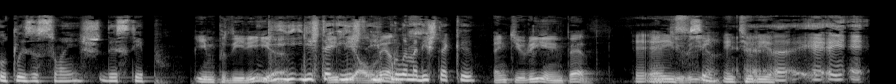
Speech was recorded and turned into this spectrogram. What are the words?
utilizações desse tipo. Impediria. E, isto é, isto, e o problema disto é que. Em teoria impede. É, é isso, sim, em teoria. É, é, é, é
